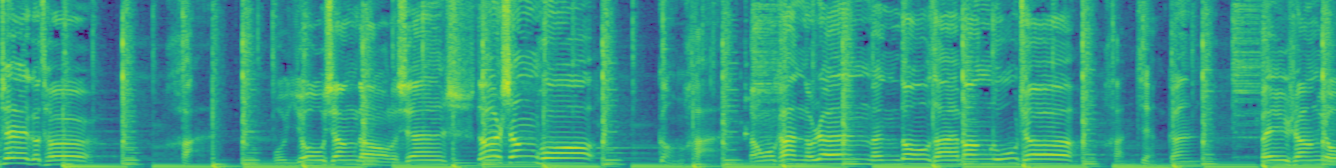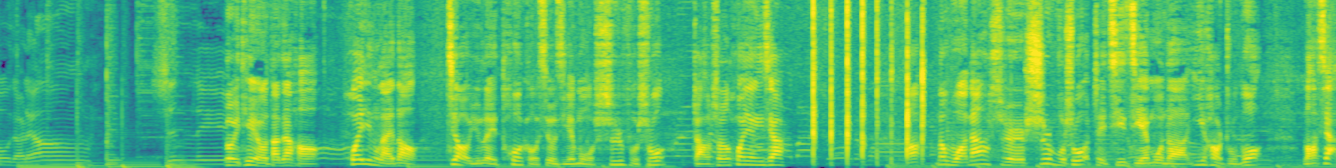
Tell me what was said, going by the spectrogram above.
这个词儿，嗨，我又想到了现实的生活，更嗨。当我看到人们都在忙碌着，汗见干，背上有点凉，心里各位听友，大家好，欢迎来到教育类脱口秀节目《师傅说》，掌声欢迎一下。好，那我呢是《师傅说》这期节目的一号主播老夏，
